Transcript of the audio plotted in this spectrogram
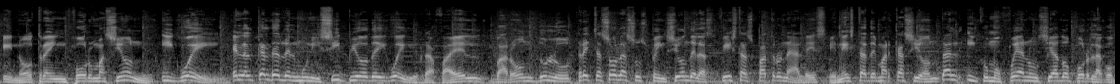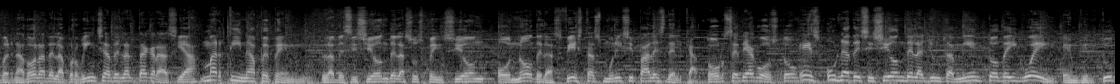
En otra información, Higüey. El alcalde del municipio de Higüey, Rafael Barón Dulut, rechazó la suspensión de las fiestas patronales en esta demarcación, tal y como fue anunciado por la gobernadora de la provincia de la Altagracia, Martina Pepén. La decisión de la suspensión o no de las fiestas municipales del 14 de agosto es una decisión del ayuntamiento de Higüey, en virtud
